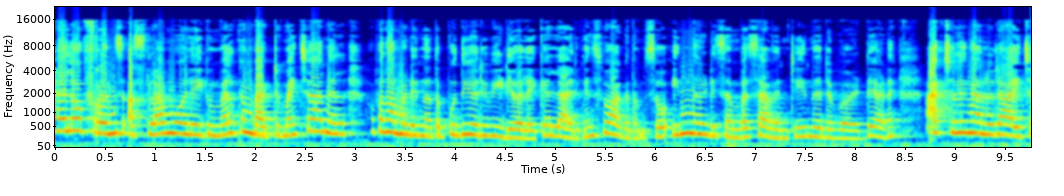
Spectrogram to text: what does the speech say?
ഹലോ ഫ്രണ്ട്സ് അസ്സാം വലൈക്കും welcome back to my channel അപ്പോൾ നമ്മുടെ ഇന്നത്തെ പുതിയൊരു വീഡിയോയിലേക്ക് എല്ലാവർക്കും സ്വാഗതം. സോ ഇന്ന് ഡിസംബർ സെവന്റീൻ എന്റെ ബർത്ത്ഡേ ആണ്. ആക്ച്വലി ഞാനൊരാഴ്ച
